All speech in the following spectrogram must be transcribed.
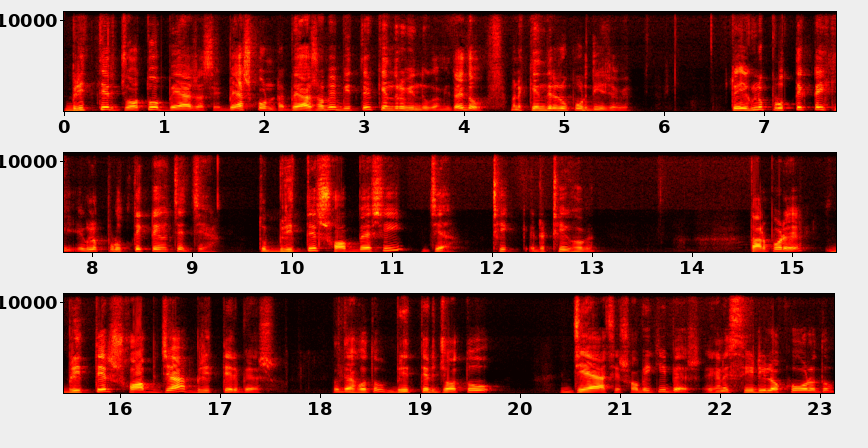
বৃত্তের যত ব্যাস আছে, ব্যাস কোনটা? ব্যাস হবে বৃত্তের কেন্দ্রবিন্দুগামী, তাই তো? মানে কেন্দ্রের উপর দিয়ে যাবে। তো এগুলো প্রত্যেকটাই কি? এগুলো প্রত্যেকটাই হচ্ছে জ্যা। তো বৃত্তের সব ব্যাসই জ্যা। ঠিক? এটা ঠিক হবে। তারপরে বৃত্তের সব যা বৃত্তের ব্যাস। তো দেখো তো, বৃত্তের যত জ্যা আছে, সবই কি ব্যাস? এখানে সিডি লক্ষ্য করো তো।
